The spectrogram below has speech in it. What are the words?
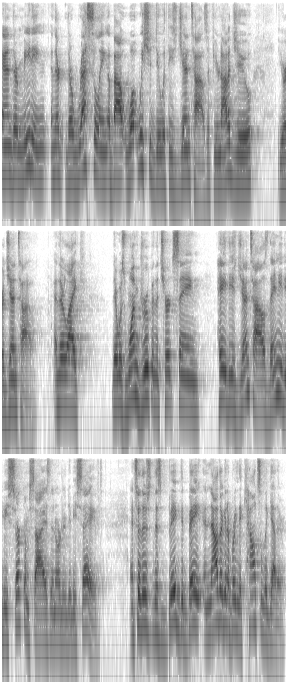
and they're meeting and they're, they're wrestling about what we should do with these Gentiles. If you're not a Jew, you're a Gentile. And they're like, there was one group in the church saying, hey, these Gentiles, they need to be circumcised in order to be saved. And so there's this big debate, and now they're going to bring the council together.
